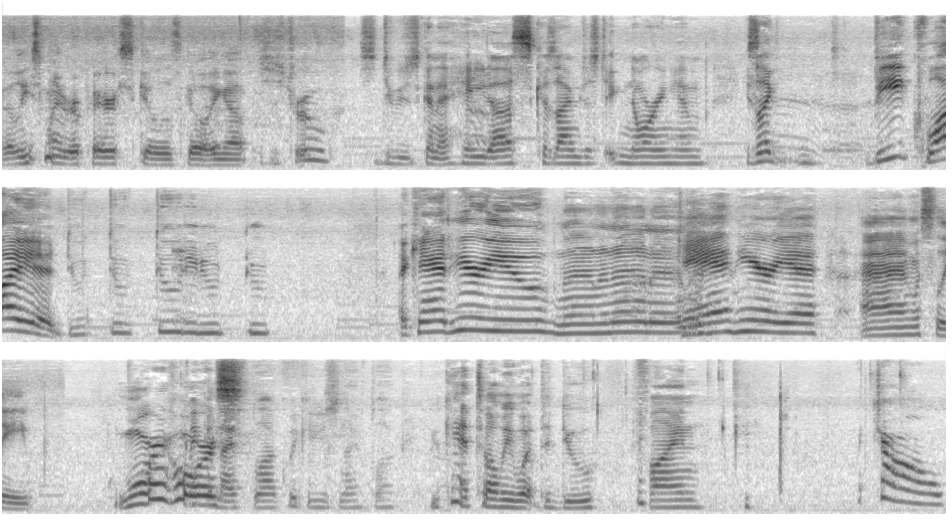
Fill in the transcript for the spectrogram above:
At least my repair skill is going up. This is true. This dude's gonna hate us because I'm just ignoring him. He's like, be quiet. Doot, doot, dooty, doot, doot. I can't hear you. Na, na, na, na. Can't hear ya. I'm asleep. More horse. knife block. We could use a knife block. You can't tell me what to do. Fine. Ciao.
